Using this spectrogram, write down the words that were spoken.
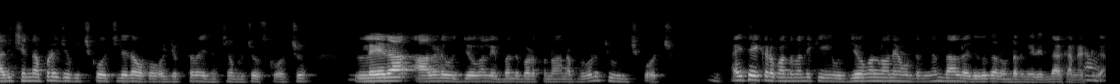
అది చిన్నప్పుడే చూపించుకోవచ్చు లేదా ఒక యుక్త వయసు వచ్చినప్పుడు చూసుకోవచ్చు లేదా ఆల్రెడీ ఉద్యోగంలో ఇబ్బంది పడుతున్నా అన్నప్పుడు కూడా చూపించుకోవచ్చు. అయితే ఇక్కడ కొంతమందికి ఉద్యోగంలోనే ఉంటుంది కానీ దానిలో ఎదుగుదల ఉండదు మీరు ఇందాక అన్నట్టుగా.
